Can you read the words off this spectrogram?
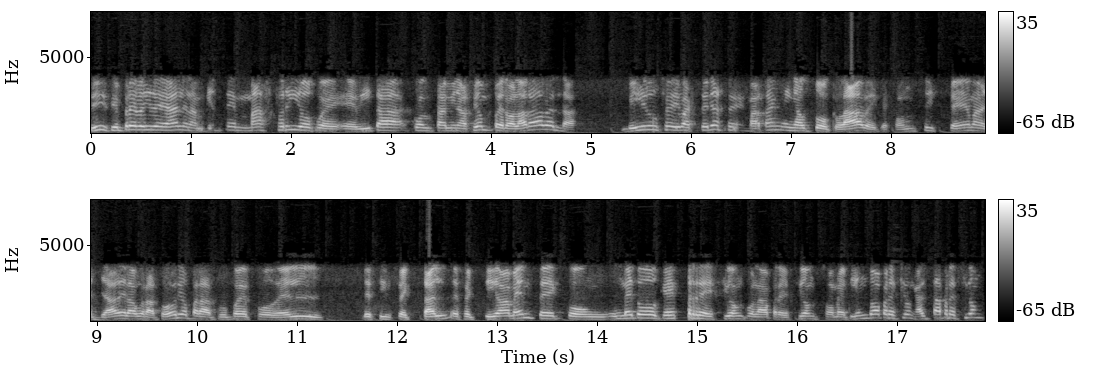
Sí, siempre lo ideal, el ambiente más frío pues evita contaminación, pero a la hora de verdad, virus y bacterias se matan en autoclave, que son sistemas ya de laboratorio para tú pues, poder desinfectar efectivamente con un método que es presión, con la presión, sometiendo a presión, alta presión,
